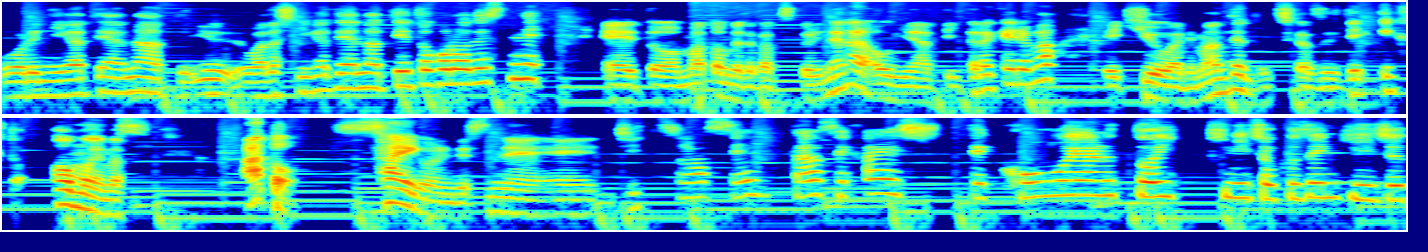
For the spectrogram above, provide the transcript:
俺苦手やなっていう、私苦手やなっていうところをですね、えっ、ー、と、まとめとか作りながら補っていただければ、9割満点と近づいていくと思います。あと、最後にですね、えー、実はセンター世界史ってこうやると一気に直前期に10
